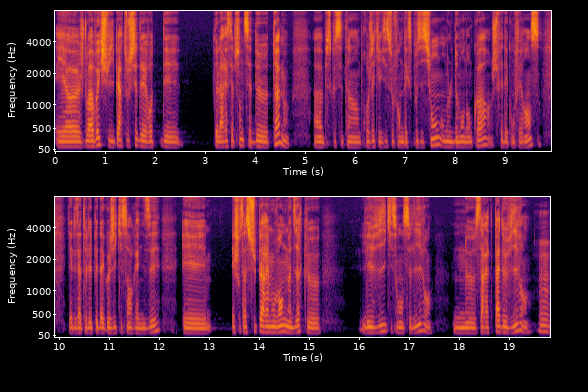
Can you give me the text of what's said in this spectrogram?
Et euh, je dois avouer que je suis hyper touché de la réception de ces deux tomes, euh, puisque c'est un projet qui existe sous forme d'exposition, on me le demande encore, je fais des conférences, il y a des ateliers pédagogiques qui sont organisés, et je trouve ça super émouvant de me dire que les vies qui sont dans ces livres ne s'arrêtent pas de vivre, Hmm.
